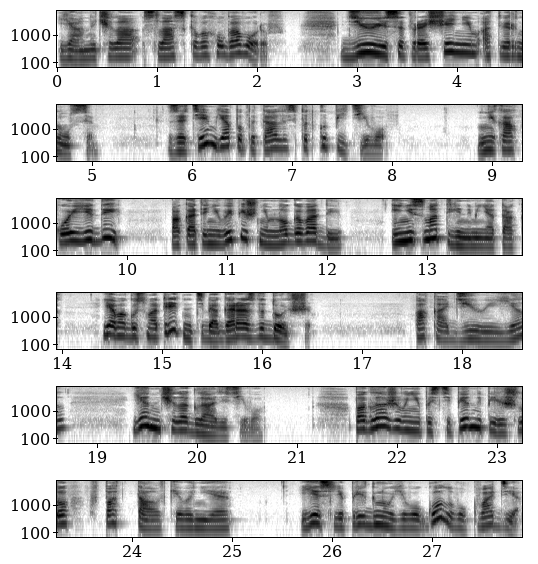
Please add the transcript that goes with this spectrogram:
Я начала с ласковых уговоров. Дьюи с отвращением отвернулся. Затем я попыталась подкупить его. «Никакой еды, пока ты не выпьешь немного воды. И не смотри на меня так. Я могу смотреть на тебя гораздо дольше». Пока Дьюи ел, я начала гладить его. Поглаживание постепенно перешло в подталкивание. «Если пригну его голову к воде»,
